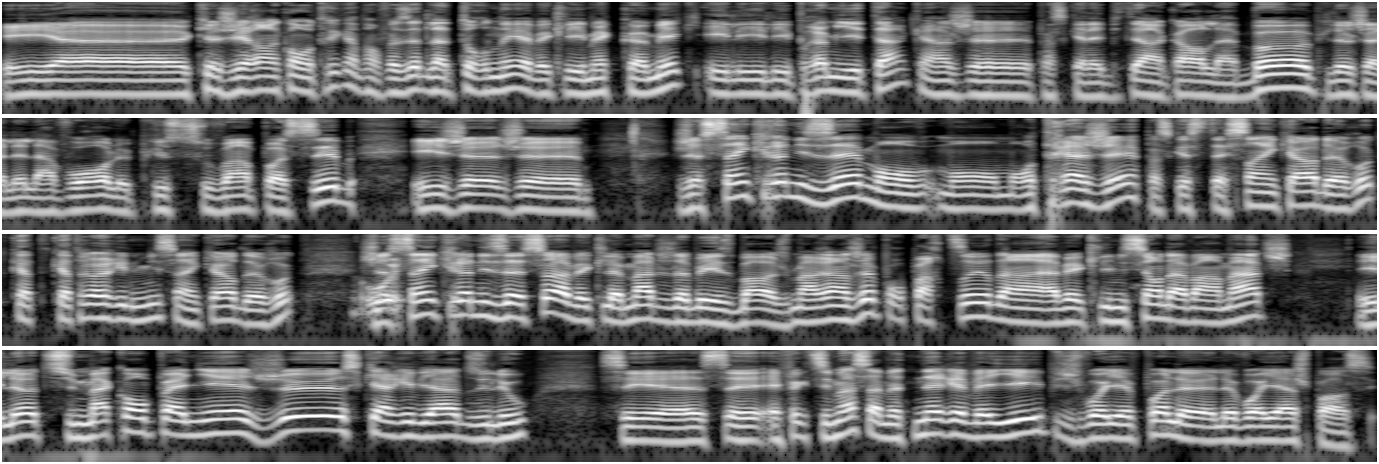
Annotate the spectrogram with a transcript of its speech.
et euh, que j'ai rencontrée quand on faisait de la tournée avec les mecs comiques et les, les premiers temps, quand je parce qu'elle habitait encore là-bas, puis là, j'allais la voir le plus souvent possible et je, je, je synchronisais mon, mon, mon trajet parce que c'était 5 heures de route, 4, 4h30, 5 heures de route. Je Oui. synchronisais ça avec le match de baseball. Je m'arrangeais pour partir dans, avec l'émission d'avant-match et là, tu m'accompagnais jusqu'à Rivière-du-Loup. C'est, euh, c'est, effectivement, ça me tenait réveillé puis je voyais pas le, le voyage passer.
